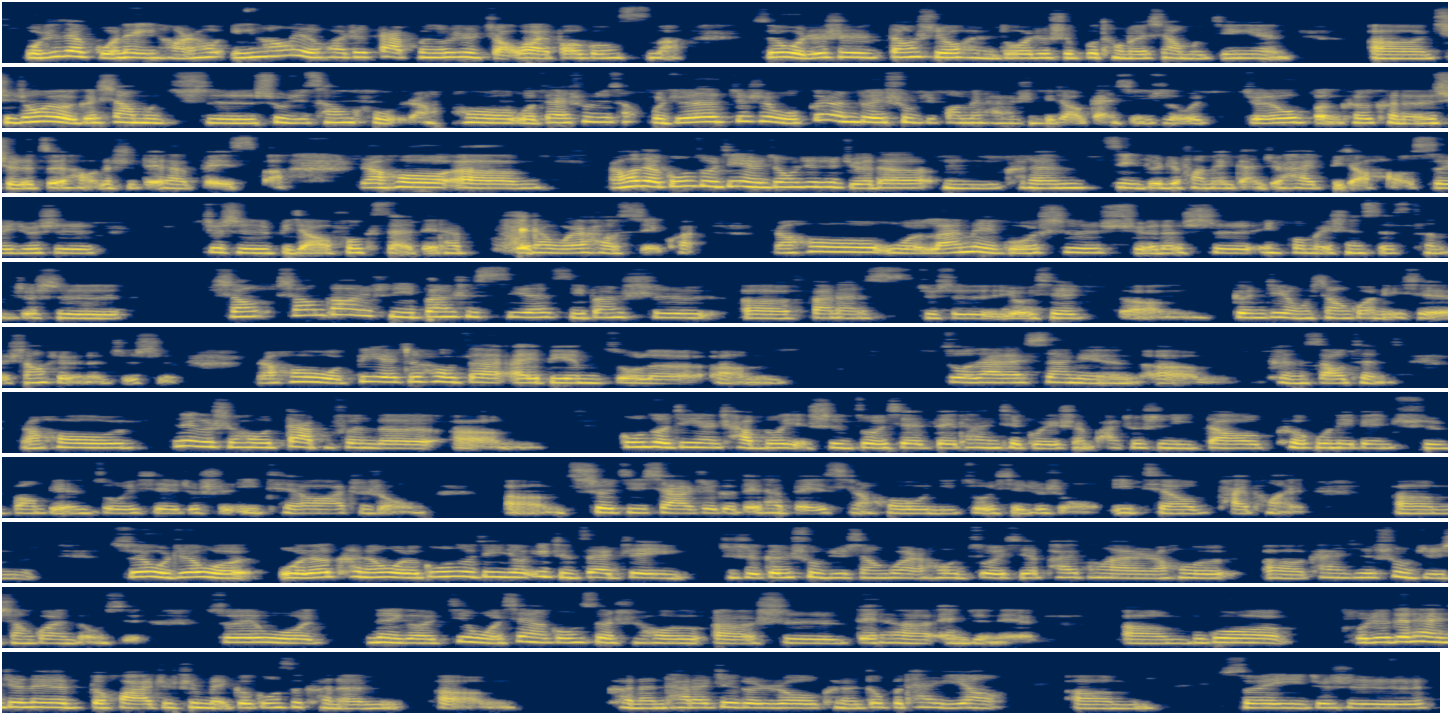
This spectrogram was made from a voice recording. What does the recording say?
我是在国内银行，然后银行里的话，就大部分都是找外包公司嘛，所以我就是当时有很多就是不同的项目经验。呃，其中有一个项目是数据仓库，然后我在数据仓，我觉得就是我个人对数据方面还是比较感兴趣的。我觉得我本科可能学的最好的是 database 吧。然后呃，然后在工作经验中就是觉得嗯，可能自己对这方面感觉还比较好，所以就是就是比较 focus 在 data data warehouse 这一块。然后我来美国是学的是 information system，就是相相当于是一半是 CS，一半是呃 finance，就是有一些呃跟金融相关的一些商学院的知识。然后我毕业之后在 IBM 做了嗯做大概三年呃 consultant，然后那个时候大部分的呃工作经验差不多也是做一些 data integration 吧，就是你到客户那边去帮别人做一些就是 ETL 啊这种。呃，设计一下这个 database，然后你做一些这种 ETL pipeline，嗯，所以我觉得我我的可能我的工作经历就一直在这，就是跟数据相关，然后做一些 pipeline，然后呃看一些数据相关的东西。所以我那个进我现在公司的时候，呃是 data engineer，嗯，不过我觉得 data engineer 的话，就是每个公司可能呃可能他的这个 role 可能都不太一样，嗯，所以就是。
